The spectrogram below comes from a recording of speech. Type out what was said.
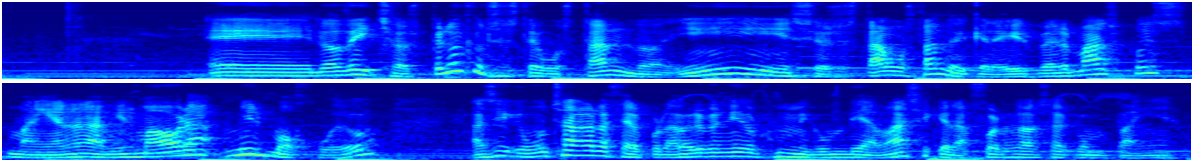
Eh, lo dicho, espero que os esté gustando. Y si os está gustando y queréis ver más, pues mañana a la misma hora, mismo juego. Así que muchas gracias por haber venido conmigo un día más y que la fuerza os acompañe.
